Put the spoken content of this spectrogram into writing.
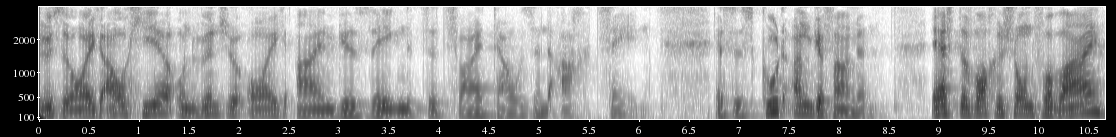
grüße euch auch hier und wünsche euch ein gesegnetes 2018. Es ist gut angefangen. Erste Woche schon vorbei.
